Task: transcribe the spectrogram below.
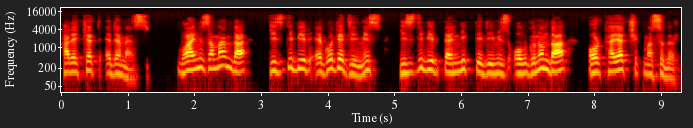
hareket edemez. Bu aynı zamanda gizli bir ego dediğimiz, gizli bir benlik dediğimiz olgunun da ortaya çıkmasıdır.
